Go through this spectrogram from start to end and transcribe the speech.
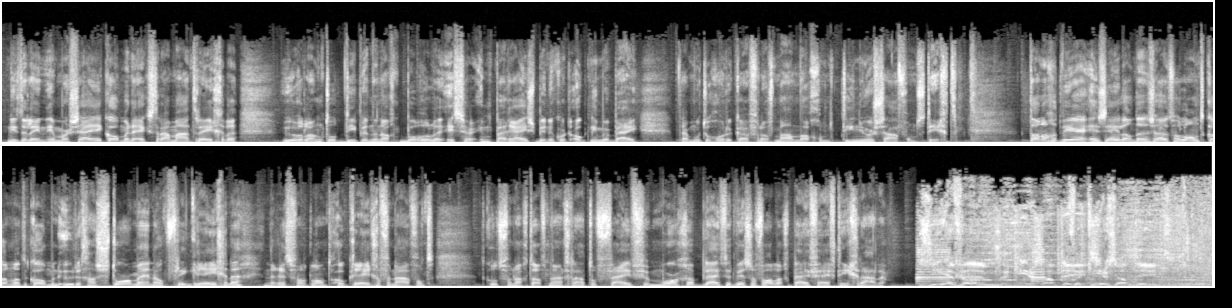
Niet alleen in Marseille komen de extra maatregelen. Urenlang tot diep in de nacht borrelen is er in Parijs binnenkort ook niet meer bij. Daar moet de horeca vanaf maandag om 10 uur s avonds dicht. Dan nog het weer. In Zeeland en Zuid-Holland kan het de komende uren gaan stormen en ook flink regenen. In de rest van het land ook regen vanavond. Het koelt vannacht af naar een graad of 5. Morgen blijft het wisselvallig bij 15 graden. ZFM, verkeersupdate. verkeersupdate.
